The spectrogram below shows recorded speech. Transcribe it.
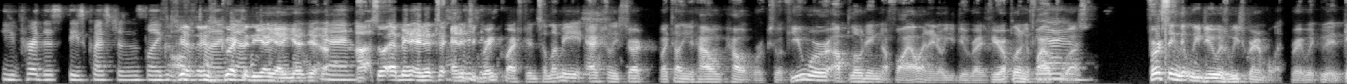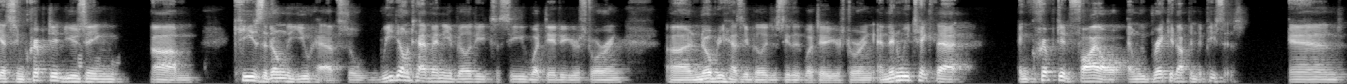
you've heard this these questions like all the time. Yeah. Yeah, yeah, yeah. yeah. Uh, so I mean, and it's a, and it's a great question. So let me actually start by telling you how how it works. So if you were uploading a file, and I know you do, right? If you're uploading a file yeah. to us, first thing that we do is we scramble it, right? It gets encrypted using um, keys that only you have. So we don't have any ability to see what data you're storing. Uh, nobody has the ability to see that, what data you're storing, and then we take that encrypted file and we break it up into pieces. And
